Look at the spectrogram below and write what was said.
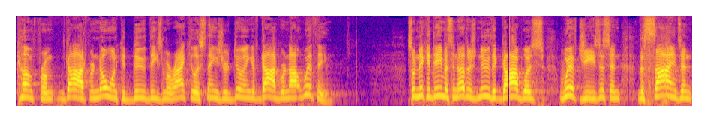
come from God, for no one could do these miraculous things you're doing if God were not with him. So Nicodemus and others knew that God was with Jesus, and the signs and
